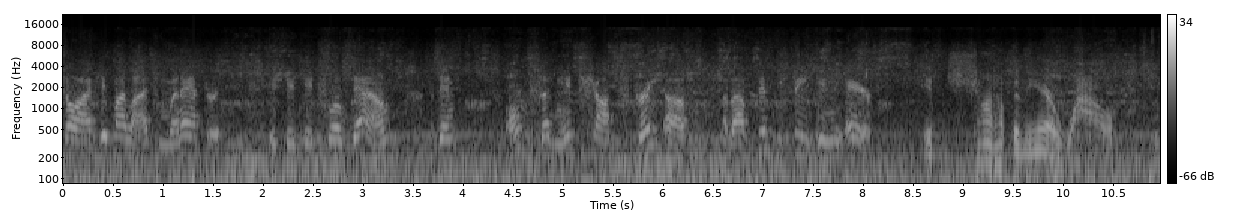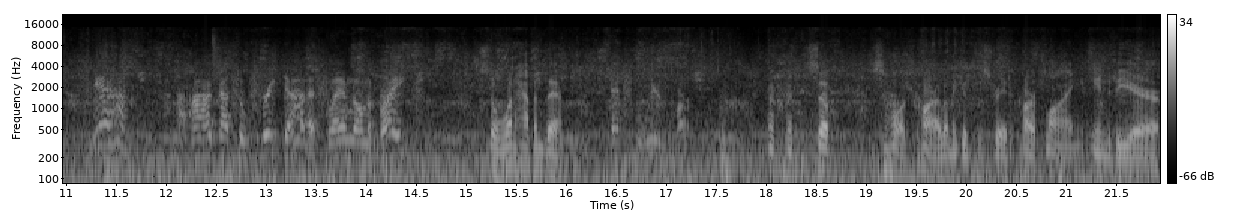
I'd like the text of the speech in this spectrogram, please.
So I hit my lights and went after it. It, it. it slowed down, but then all of a sudden it shot straight up about 50 feet in the air. It shot up in the air. Wow. Yeah, I, I got so freaked out I slammed on the brakes. So what happened then? That's the weird part. so, so a car, let me get this straight, a car flying into the air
